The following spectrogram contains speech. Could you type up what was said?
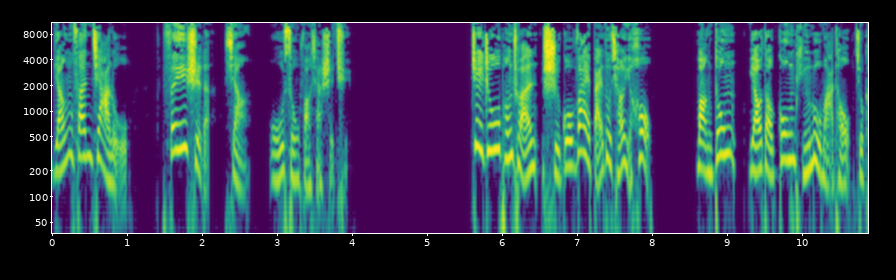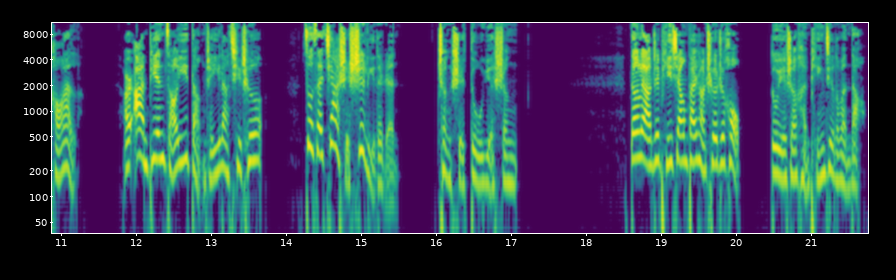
扬帆驾橹，飞似的向吴淞方向驶去。这只乌篷船驶过外白渡桥以后，往东摇到公平路码头就靠岸了，而岸边早已等着一辆汽车，坐在驾驶室里的人正是杜月笙。等两只皮箱搬上车之后，杜月笙很平静的问道。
